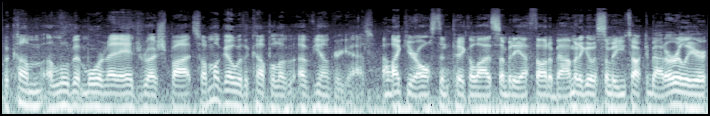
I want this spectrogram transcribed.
become a little bit more in that edge rush spot. So I'm going to go with a couple of, of younger guys. I like your Alston pick a lot. Somebody I thought about. I'm going to go with somebody you talked about earlier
